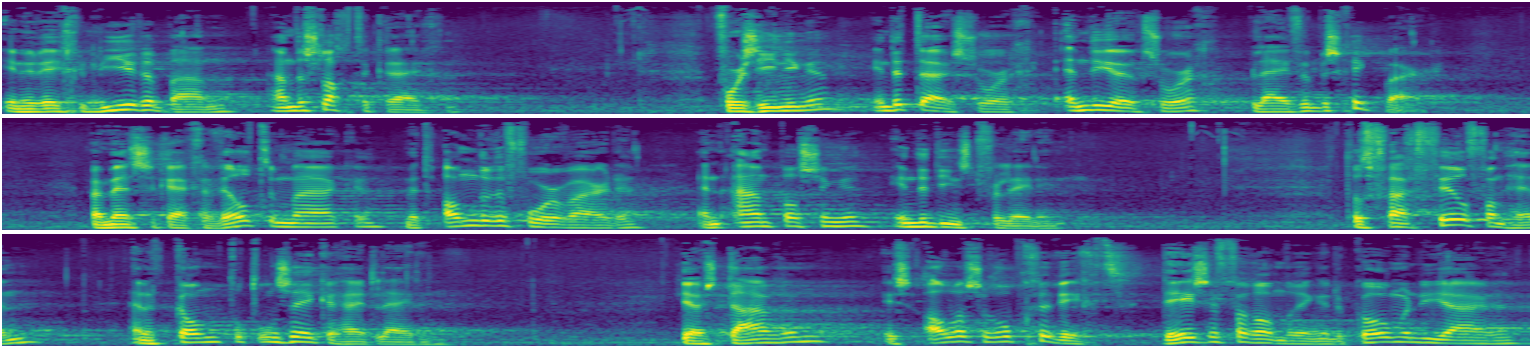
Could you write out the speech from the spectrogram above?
in een reguliere baan aan de slag te krijgen. Voorzieningen in de thuiszorg en de jeugdzorg blijven beschikbaar. Maar mensen krijgen wel te maken met andere voorwaarden en aanpassingen in de dienstverlening. Dat vraagt veel van hen en het kan tot onzekerheid leiden. Juist daarom is alles erop gericht deze veranderingen de komende jaren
